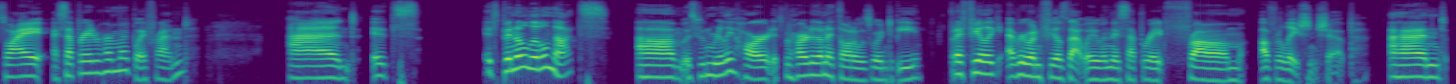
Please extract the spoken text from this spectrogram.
so I, I separated from my boyfriend and it's, it's been a little nuts. Um, it's been really hard. It's been harder than I thought it was going to be. But I feel like everyone feels that way when they separate from a relationship. And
